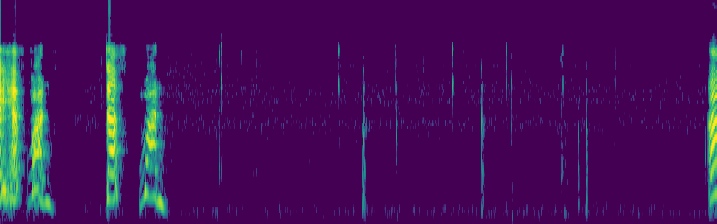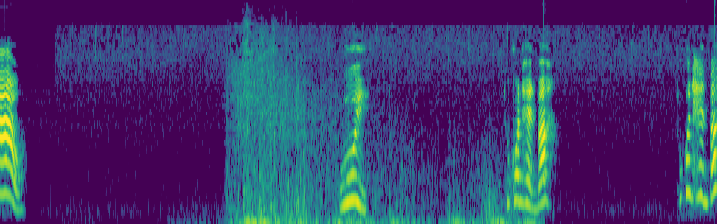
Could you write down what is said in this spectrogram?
I have one just one อ้าวอุ้ย ทุกคนเห็นปะทุกคนเห็นปะ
